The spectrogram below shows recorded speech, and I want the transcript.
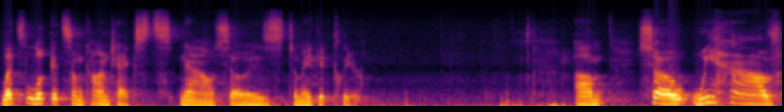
let's look at some contexts now so as to make it clear. Um, so we have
